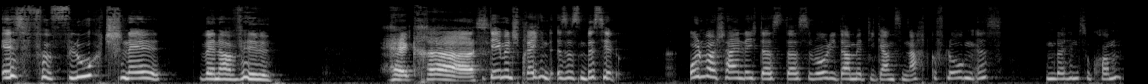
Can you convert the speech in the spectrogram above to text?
ist verflucht schnell, wenn er will. Hä, hey, krass. Dementsprechend ist es ein bisschen unwahrscheinlich, dass, dass Rhodey damit die ganze Nacht geflogen ist, um dahin zu kommen.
